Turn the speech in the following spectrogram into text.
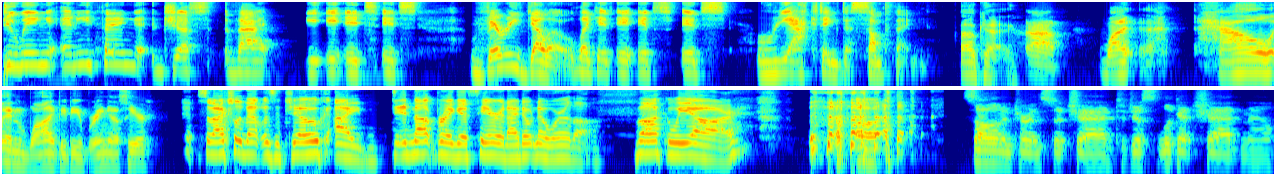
doing anything, just that i i it's it's very yellow. Like it, it it's it's reacting to something. okay. Uh why how and why did he bring us here? So actually that was a joke. I did not bring us here and I don't know where the fuck we are. Uh, Solomon turns to Chad to just look at Chad now.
